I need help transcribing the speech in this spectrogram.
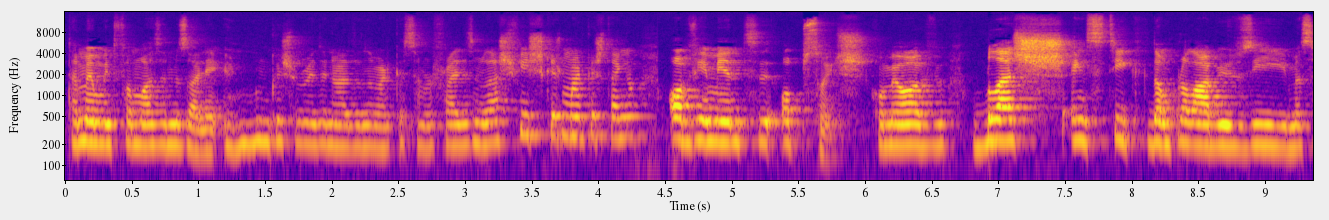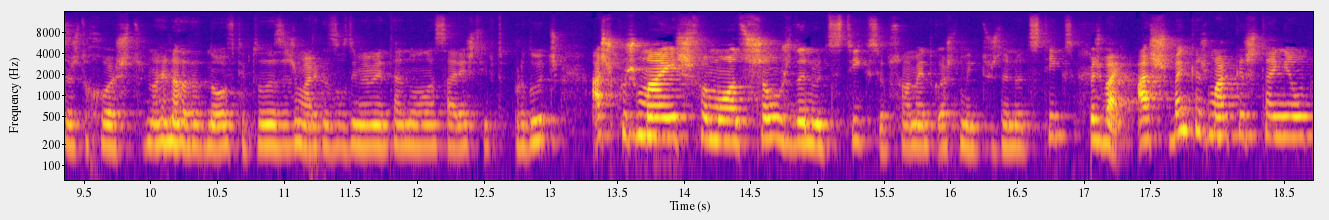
Também muito famosa, mas olhem, eu nunca experimentei nada da marca Summer Fridays, mas acho fixe que as marcas tenham, obviamente, opções. Como é óbvio, blush em stick que dão para lábios e maçãs de rosto não é nada de novo. Tipo, todas as marcas ultimamente andam a lançar este tipo de produtos. Acho que os mais famosos são os da Nude Sticks. Eu pessoalmente gosto muito dos da Nude Sticks. Mas bem, acho bem que as marcas tenham...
